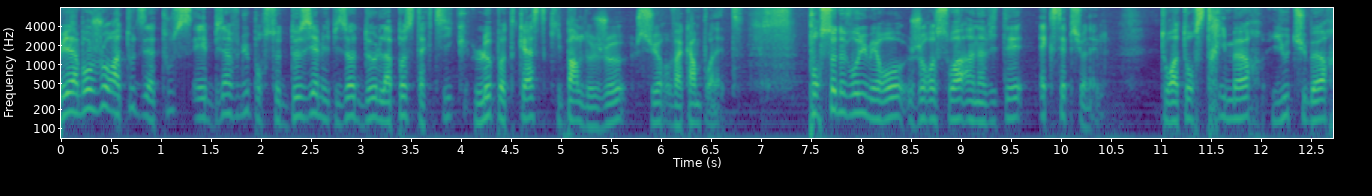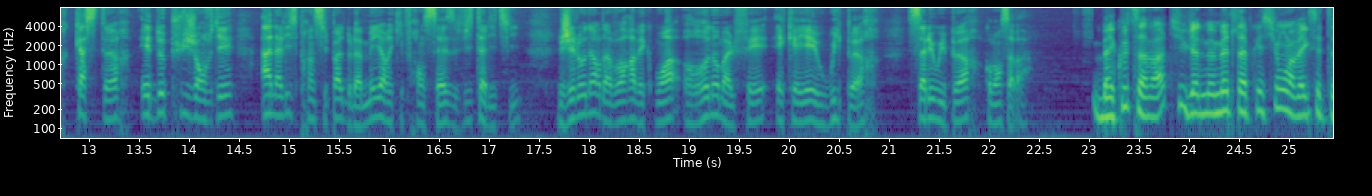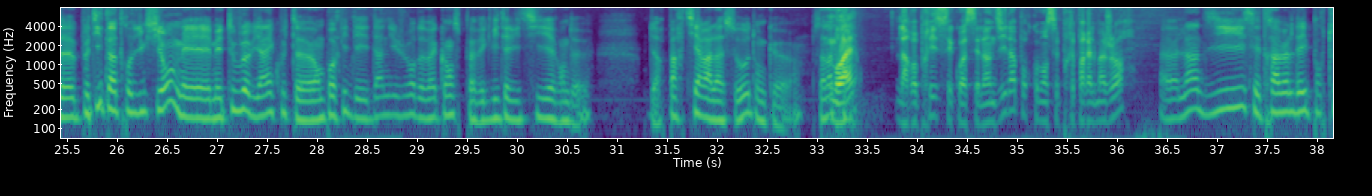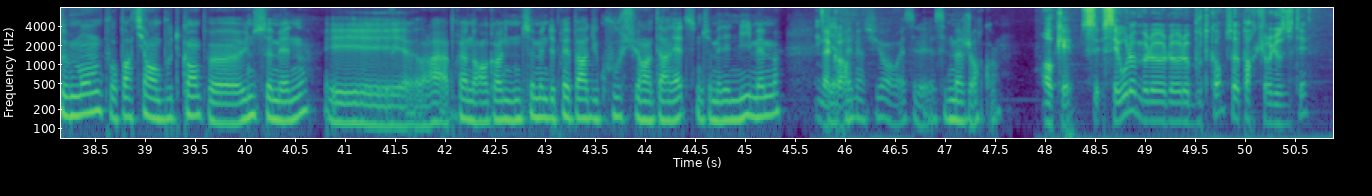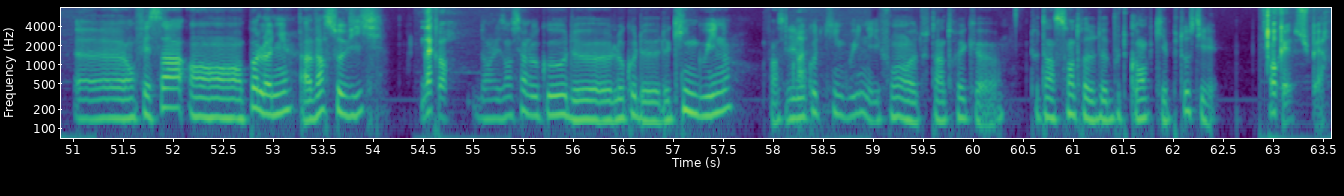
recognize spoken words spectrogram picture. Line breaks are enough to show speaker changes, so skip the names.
Eh bien bonjour à toutes et à tous et bienvenue pour ce deuxième épisode de La Post Tactique, le podcast qui parle de jeux sur vacam.net. Pour ce nouveau numéro, je reçois un invité exceptionnel. Tour à tour streamer, youtuber, caster et depuis janvier, analyse principale de la meilleure équipe française, Vitality. J'ai l'honneur d'avoir avec moi Renaud Malfait, aka Weeper. Salut Weeper, comment ça va?
Bah écoute, ça va, tu viens de me mettre la pression avec cette euh, petite introduction, mais, mais tout va bien. Écoute, euh, on profite des derniers jours de vacances avec Vitality avant de, de repartir à l'assaut, donc euh, ça va.
Ouais. La reprise, c'est quoi? C'est lundi là pour commencer à préparer le Major?
Lundi, c'est Travel Day pour tout le monde pour partir en bootcamp une semaine. Et voilà, après, on aura encore une semaine de prépa du coup sur internet, une semaine et demie même. D'accord. Et après, bien sûr, ouais, c'est le, le, Major quoi.
Ok, c'est où le, le, le bootcamp par curiosité?
On fait ça en Pologne, à Varsovie.
D'accord.
Dans les anciens locaux de, locaux de, de King Enfin, c'est les locaux de King et ils font euh, tout un truc, euh, tout un centre de bootcamp qui est plutôt stylé.
Ok, super.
